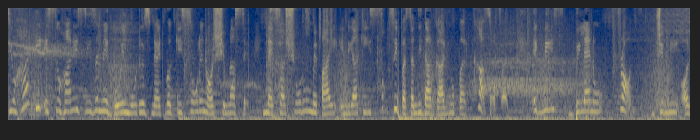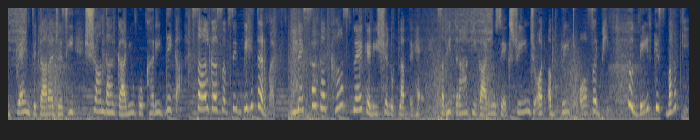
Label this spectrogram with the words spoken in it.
त्योहार के इस सुहाने सीज़न में गोयल मोटर्स नेटवर्क की सोलन और शिमला स्थित नेक्सा शोरूम में पाए इंडिया की सबसे पसंदीदा गाड़ियों पर खास offer Ignis Baleno Fronx Jimny और ग्रैंड विटारा जैसी शानदार गाड़ियों को खरीदने का साल का सबसे बेहतर वक्त नेक्सा का खास ब्लैक एडिशन उपलब्ध है। सभी तरह की गाड़ियों से एक्सचेंज और अपग्रेड ऑफ़र भी। तो देर किस बात की?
